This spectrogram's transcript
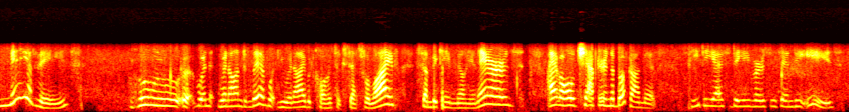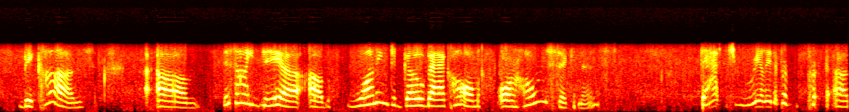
many of these who went, went on to live what you and I would call a successful life. Some became millionaires. I have a whole chapter in the book on this PTSD versus NDEs because um, this idea of wanting to go back home or homesickness that's really the uh,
